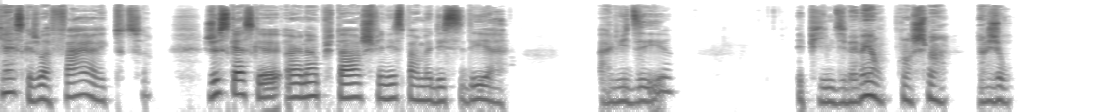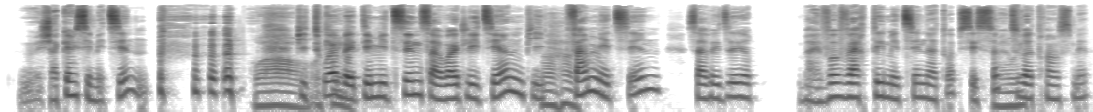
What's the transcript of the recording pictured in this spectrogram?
qu'est-ce que je vais faire avec tout ça? Jusqu'à ce qu'un an plus tard, je finisse par me décider à, à lui dire. Et puis il me dit, ben voyons, franchement, jour, chacun ses médecines. wow, puis toi, ben, tes médecines, ça va être les tiennes. Puis uh-huh. femme médecine, ça veut dire, ben, va vers tes médecines à toi, puis c'est ça ben que tu vas transmettre.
